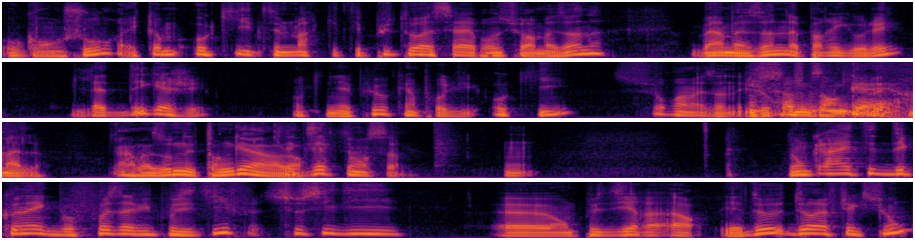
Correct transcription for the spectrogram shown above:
au grand jour. Et comme Oki est une marque qui était plutôt assez répandue sur Amazon, ben Amazon n'a pas rigolé, il l'a dégagé. Donc il n'y a plus aucun produit Oki sur Amazon. Et Nous je pense sommes en guerre. mal. Amazon est en guerre, C'est alors. exactement ça. Mm. Donc arrêtez de déconner avec vos faux avis positifs. Ceci dit, euh, on peut dire. Alors, il y a deux, deux réflexions.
